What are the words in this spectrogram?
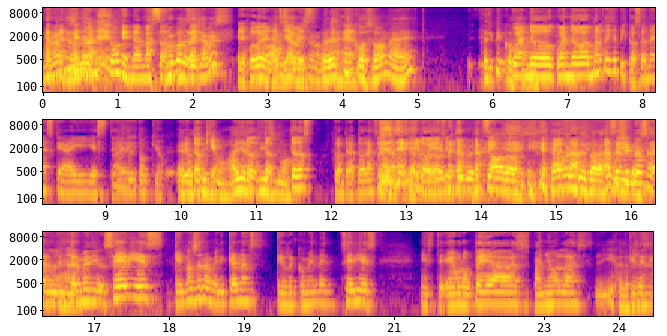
Bueno, antes No la he no- visto, en Amazon. ¿Juego de las llaves? El juego de las llaves. nos- pero es picosona, ¿eh? Es picosona. Cuando, cuando Marco dice picosona es que hay este... Ay, de Tokio. de Erotismo, Tokio. hay To- to- erotismo. todos contra todas, todas contra todos. y. Sí. Todos. Ahora, antes de irnos al Ajá. intermedio, series que no son americanas que recomienden, series este europeas, españolas. Híjole, que pues les es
